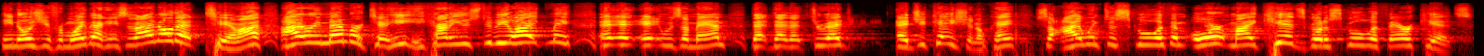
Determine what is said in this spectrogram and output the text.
he knows you from way back. And he says, "I know that Tim. I I remember Tim. He he kind of used to be like me." And, and, it was a man that that, that through ed- education, okay? So I went to school with them, or my kids go to school with their kids.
